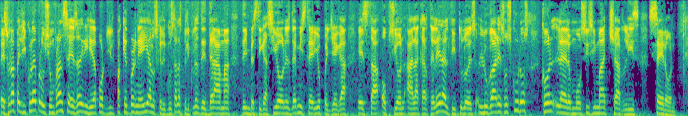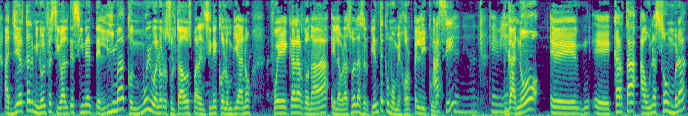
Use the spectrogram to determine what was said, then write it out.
Es una película de producción francesa dirigida por Gilles Paquet Brenet y a los que les gustan las películas de drama, de investigaciones, de misterio, pues llega esta opción a la cartelera. El título es Lugares Oscuros con la hermosísima Charlize Theron. Ayer terminó el Festival de Cine de Lima con muy buenos resultados para el cine colombiano. Fue galardonada El Abrazo de la Serpiente como mejor película. ¿Ah, sí? Genial. Qué bien. Ganó eh, eh, Carta a una sombra.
